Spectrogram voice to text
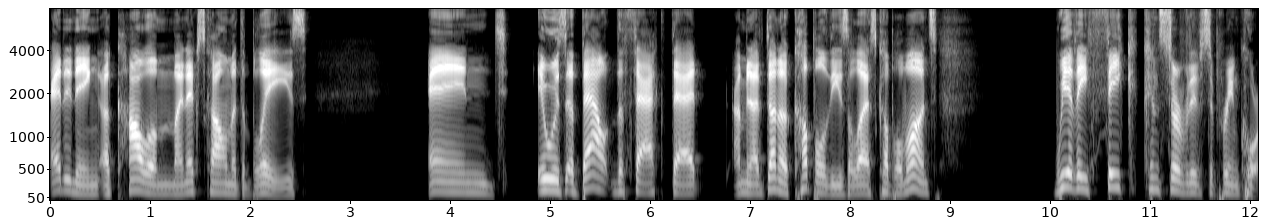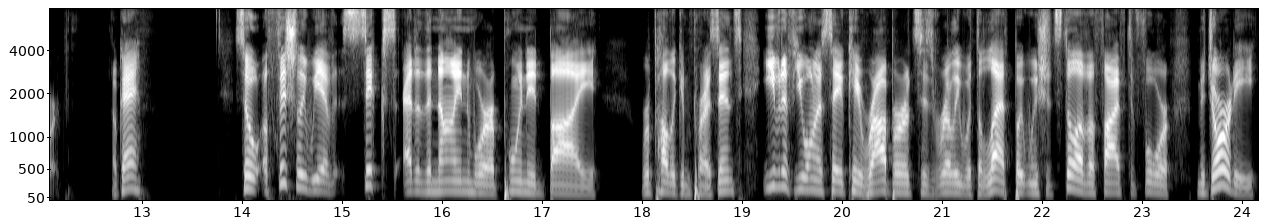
editing a column, my next column at the Blaze, and it was about the fact that, I mean, I've done a couple of these the last couple of months. We have a fake conservative Supreme Court. Okay? So officially, we have six out of the nine were appointed by Republican presidents. Even if you want to say, okay, Roberts is really with the left, but we should still have a five to four majority.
